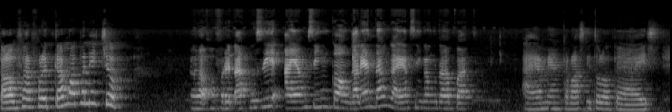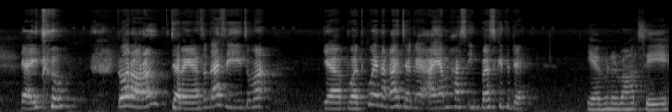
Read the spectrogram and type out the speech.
Kalau favorit kamu apa nih, Cup? Kalau favorit aku sih ayam singkong. Kalian tahu nggak ayam singkong itu apa? Ayam yang keras itu loh, guys. Ya itu. Itu orang-orang jarang yang suka sih. Cuma ya buatku enak aja kayak ayam khas Ibas gitu deh. Ya, bener banget sih.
